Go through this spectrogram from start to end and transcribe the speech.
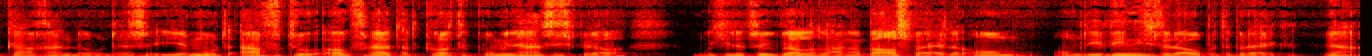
kan gaan doen. Dus je moet af en toe ook vanuit dat korte combinatiespel... moet je natuurlijk wel een lange bal spelen om, om die linies weer open te breken. Ja.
